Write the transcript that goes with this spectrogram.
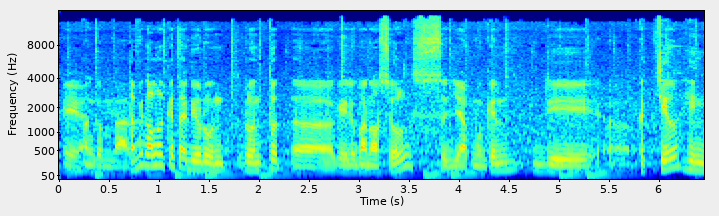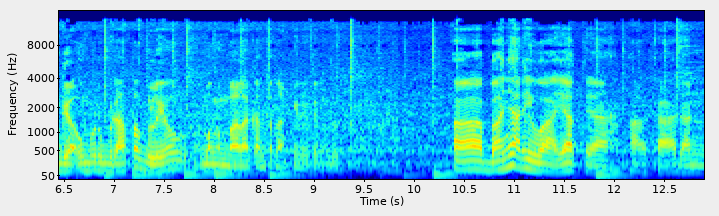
iya. menggembala. Tapi kalau kita diruntut uh, kehidupan Rasul sejak mungkin di uh, kecil hingga umur berapa beliau mengembalakan ternak ini? Uh, banyak riwayat ya Alka dan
